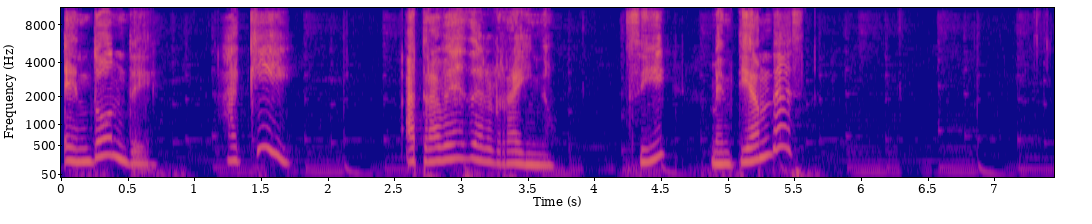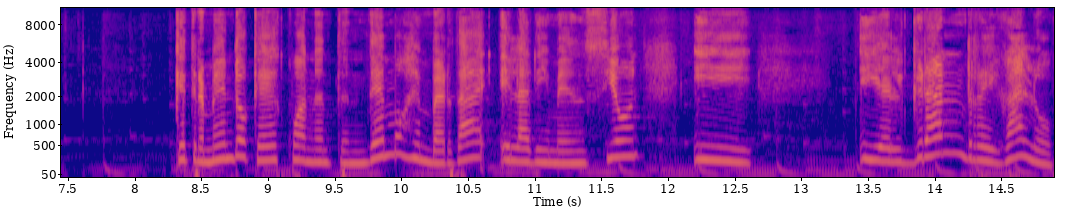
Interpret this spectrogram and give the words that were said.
¿En dónde? Aquí, a través del reino. ¿Sí? ¿Me entiendes? Qué tremendo que es cuando entendemos en verdad la dimensión y, y el gran regalo.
